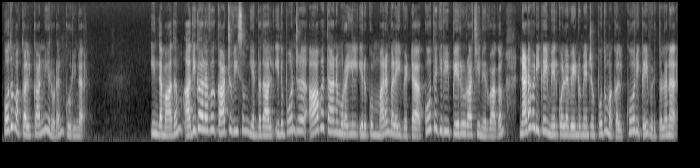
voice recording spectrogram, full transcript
பொதுமக்கள் கண்ணீருடன் கூறினர். இந்த மாதம் அதிக அளவு காற்று வீசும் என்பதால் இதுபோன்ற ஆபத்தான முறையில் இருக்கும் மரங்களை வெட்ட கோத்தகிரி பேரூராட்சி நிர்வாகம் நடவடிக்கை மேற்கொள்ள வேண்டும் என்று பொதுமக்கள் கோரிக்கை விடுத்துள்ளனர்.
